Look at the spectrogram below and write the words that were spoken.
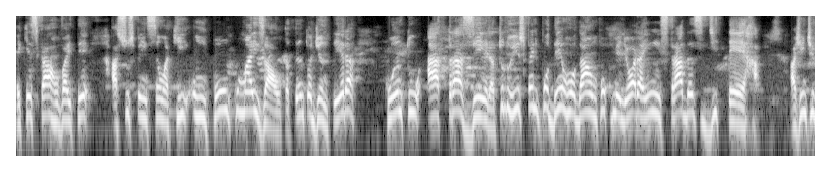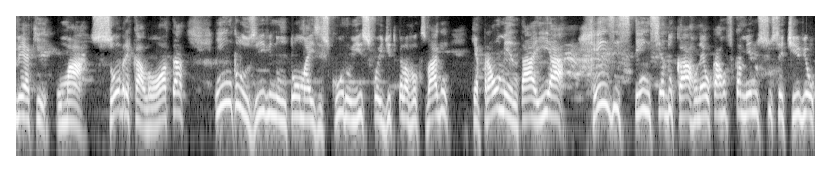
é que esse carro vai ter a suspensão aqui um pouco mais alta, tanto a dianteira quanto a traseira. Tudo isso para ele poder rodar um pouco melhor aí em estradas de terra. A gente vê aqui uma sobrecalota, inclusive num tom mais escuro, e isso foi dito pela Volkswagen, que é para aumentar aí a resistência do carro, né? O carro fica menos suscetível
